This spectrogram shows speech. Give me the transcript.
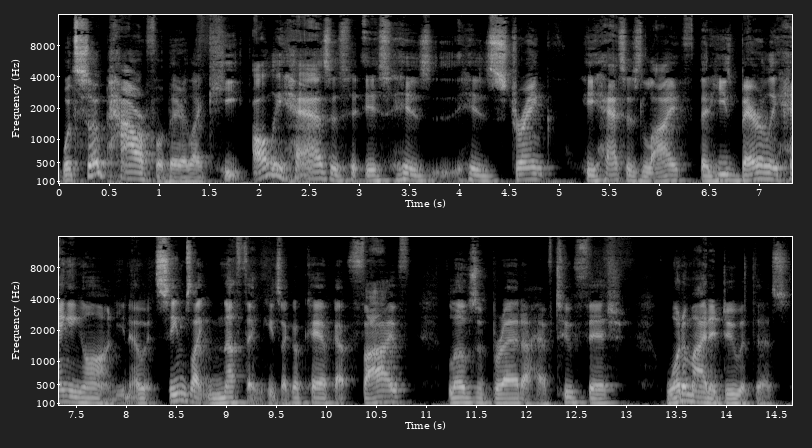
What's so powerful there, like he all he has is is his his strength. He has his life that he's barely hanging on. You know, it seems like nothing. He's like, okay, I've got five loaves of bread. I have two fish. What am I to do with this?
